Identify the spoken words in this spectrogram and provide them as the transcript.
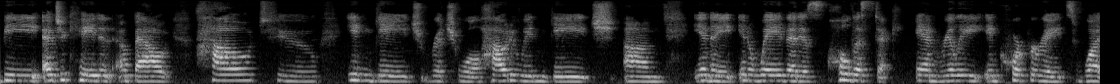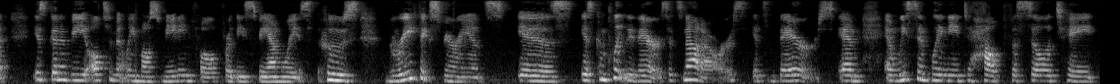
be educated about how to engage ritual, how to engage um, in a in a way that is holistic and really incorporates what is going to be ultimately most meaningful for these families whose grief experience is is completely theirs. It's not ours it's theirs. And and we simply need to help facilitate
